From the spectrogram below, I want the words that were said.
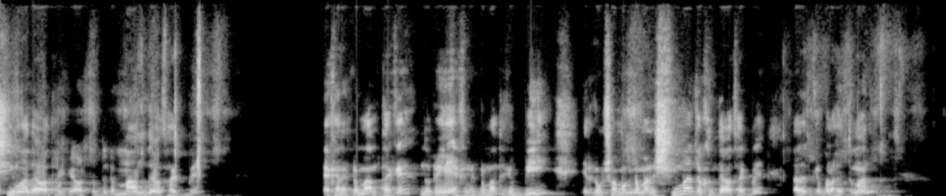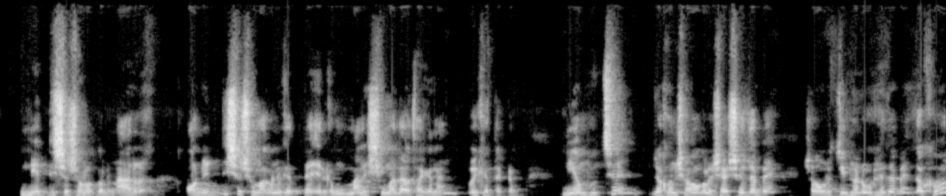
সীমা দেওয়া থাকে, অর্থাৎ দুটা মান দেওয়া থাকবে এখানে একটা মান থাকে ধরো এ, এখানে একটা মান থাকে, বি। এরকম সমগ্র মানে সীমা যখন দেওয়া থাকবে, তাদেরকে বলা হয় তোমার নির্দিষ্ট সমাকলন। আর অনির্দিষ্ট সমাকলনের ক্ষেত্রে এরকম মানে সীমা দেওয়া থাকে না। ওই ক্ষেত্রে একটা নিয়ম হচ্ছে, যখন সমাকলন শেষ হয়ে যাবে, সমাকলন চিহ্নটা উঠে যাবে, তখন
